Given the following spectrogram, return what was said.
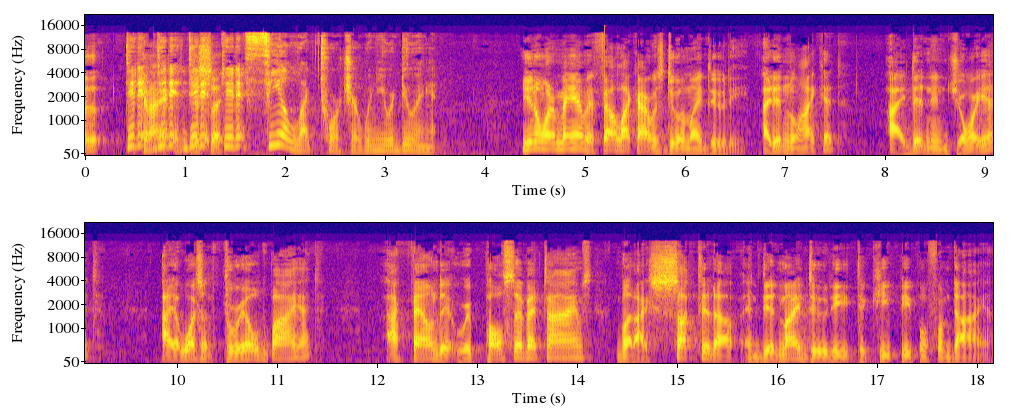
Uh, did it, did, it, did, it, did it feel like torture when you were doing it? You know what, ma'am? It felt like I was doing my duty. I didn't like it. I didn't enjoy it. I wasn't thrilled by it. I found it repulsive at times, but I sucked it up and did my duty to keep people from dying.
